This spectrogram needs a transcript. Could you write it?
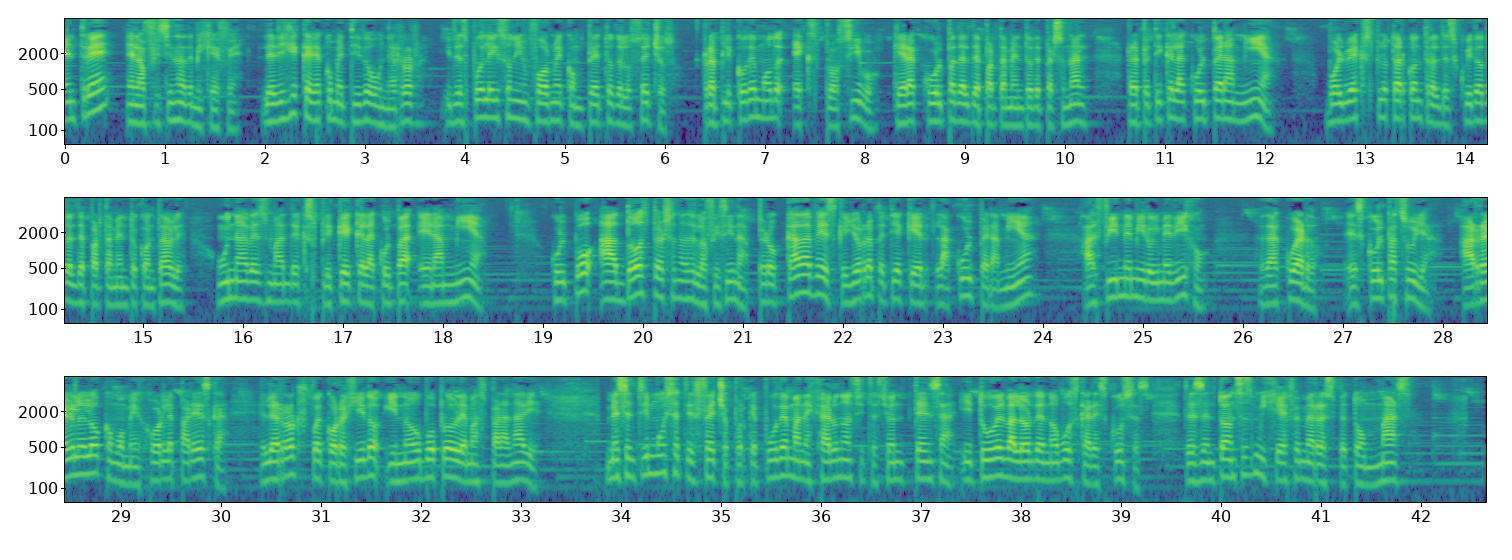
Entré en la oficina de mi jefe, le dije que había cometido un error, y después le hizo un informe completo de los hechos, replicó de modo explosivo que era culpa del departamento de personal. Repetí que la culpa era mía. Volvió a explotar contra el descuido del departamento contable. Una vez más le expliqué que la culpa era mía. Culpó a dos personas de la oficina, pero cada vez que yo repetía que la culpa era mía, al fin me miró y me dijo De acuerdo, es culpa suya. Arréglelo como mejor le parezca. El error fue corregido y no hubo problemas para nadie. Me sentí muy satisfecho porque pude manejar una situación tensa y tuve el valor de no buscar excusas. Desde entonces mi jefe me respetó más.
